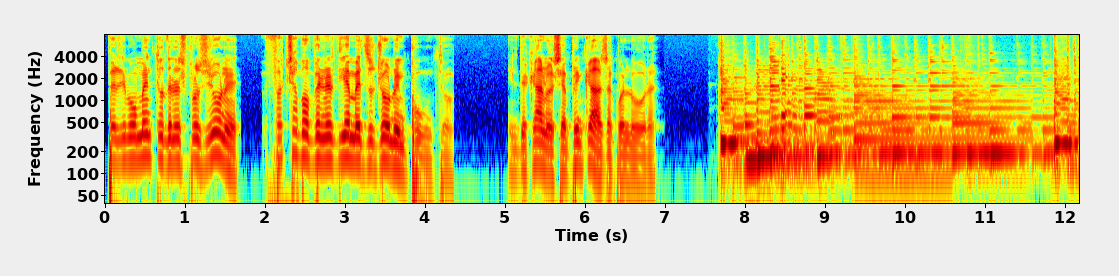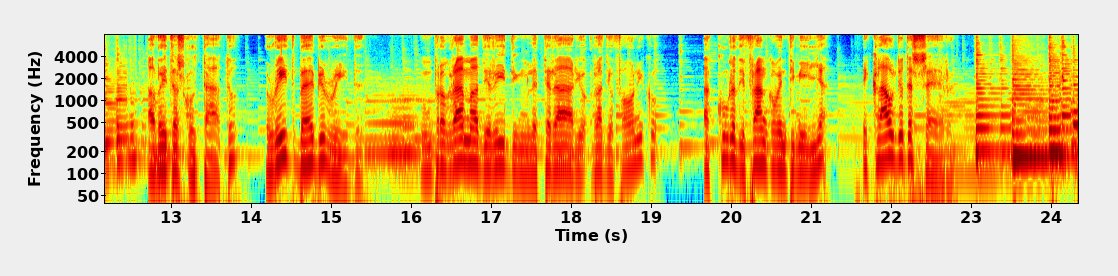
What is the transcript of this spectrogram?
Per il momento dell'esplosione facciamo venerdì a mezzogiorno in punto. Il decano è sempre in casa a quell'ora. Avete ascoltato Read Baby Read un programma di reading letterario radiofonico a cura di Franco Ventimiglia e Claudio Tesser.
